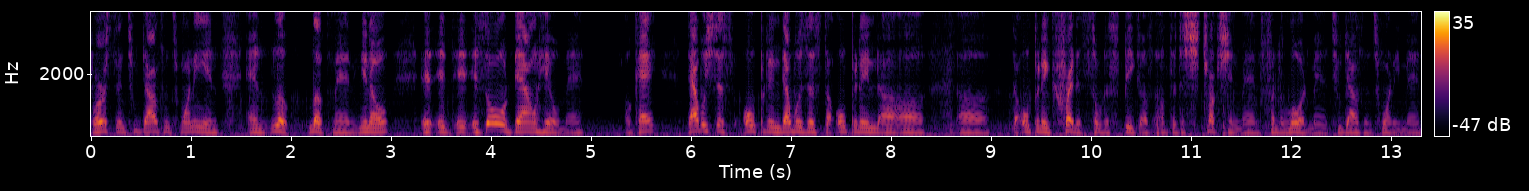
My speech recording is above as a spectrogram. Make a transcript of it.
worse than 2020. And, and look, look, man, you know, it, it, it's all downhill, man. Okay. That was just opening. That was just the opening, uh, uh, uh, the opening credits, so to speak, of, of the destruction, man, from the Lord, man, 2020, man.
